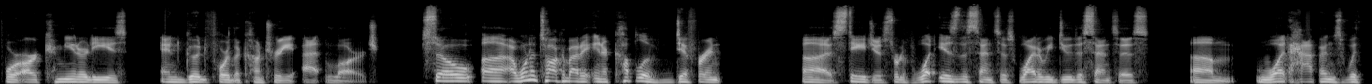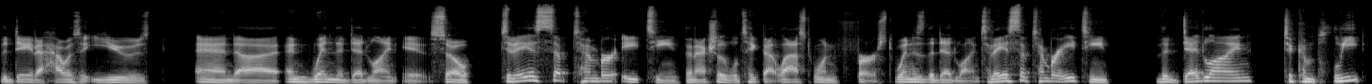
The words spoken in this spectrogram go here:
for our communities and good for the country at large. So uh, I want to talk about it in a couple of different uh, stages. Sort of what is the census? Why do we do the census? Um, what happens with the data? How is it used? And uh, and when the deadline is. So Today is September 18th, and actually, we'll take that last one first. When is the deadline? Today is September 18th. The deadline to complete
